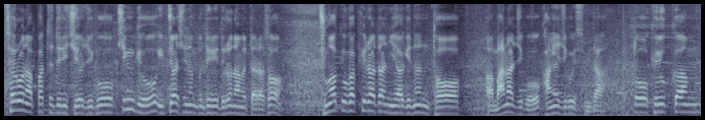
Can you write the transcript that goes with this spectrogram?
새로운 아파트들이 지어지고 신규 입주하시는 분들이 늘어남에 따라서 중학교가 필요하다는 이야기는 더 아, 많아지고 강해지고 있습니다. 또 교육감,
